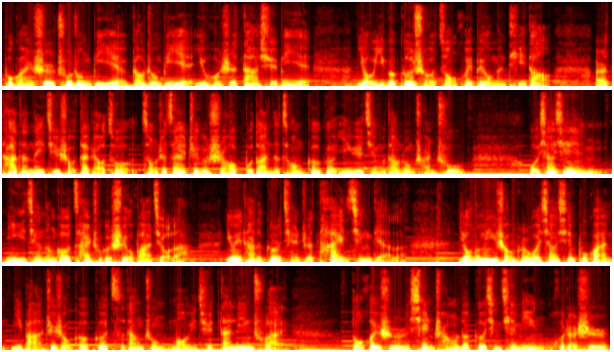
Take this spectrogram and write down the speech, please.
不管是初中毕业、高中毕业，亦或是大学毕业，有一个歌手总会被我们提到，而他的那几首代表作总是在这个时候不断的从各个音乐节目当中传出。我相信你已经能够猜出个十有八九了，因为他的歌简直太经典了。有那么一首歌，我相信不管你把这首歌歌词当中某一句单拎出来，都会是现成的个性签名，或者是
